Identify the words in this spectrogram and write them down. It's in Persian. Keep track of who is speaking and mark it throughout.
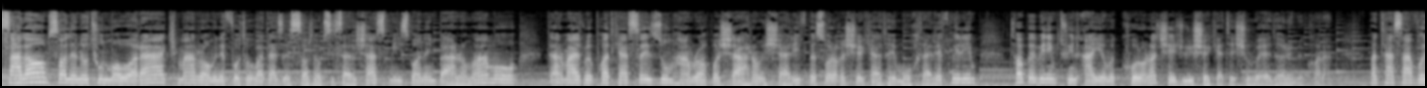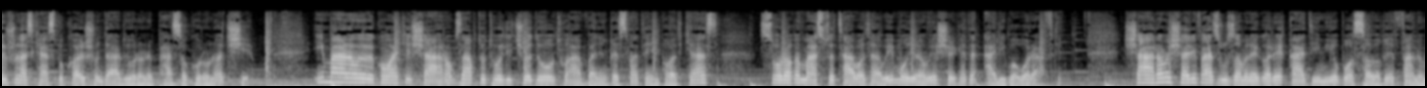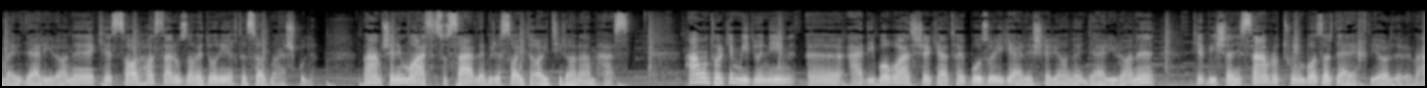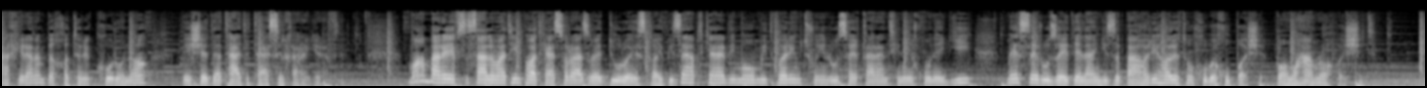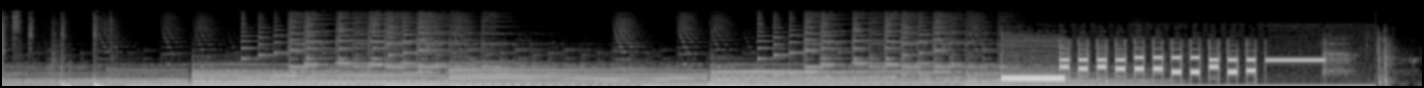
Speaker 1: سلام سال نوتون مبارک. من رامین فتووت از استارتاپ 360 میزبان این برنامه و در مجموع پادکست های زوم همراه با شهرام شریف به سراغ شرکت های مختلف میریم تا ببینیم تو این ایام کرونا چجوری شرکتشون رو اداره می‌کنن و تصورشون از کسب و کارشون در دوران پسا کرونا چیه. این برنامه به کمک شهرام ضبط و تولید شده و تو اولین قسمت این پادکست سراغ مسعود طباطبایی مدیرعامل شرکت علی بابا رفتیم. شهرام شریف از روزنامه قدیمی و با سابقه فناوری در ایرانه که سالهاست در روزنامه دنیا اقتصاد مشغوله و همچنین مؤسس و سردبیر سایت ITiran هم هست. همونطور که می‌دونین علی بابا از شرکت های بزرگ گردشگری آنلاین در ایرانه که بیشترین سهم رو تو این بازار در اختیار داره و اخیرا هم به خاطر کرونا به شدت تحت تاثیر قرار گرفته. ما هم برای حفظ سلامتی این پادکست ها رو از راه دور و اسکایپی ضبط کردیم و امیدواریم تو این روزهای قرنطینه خونگی مثل روزهای دلانگیز بهاری حالتون خوب خوب باشه. با ما همراه باشید.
